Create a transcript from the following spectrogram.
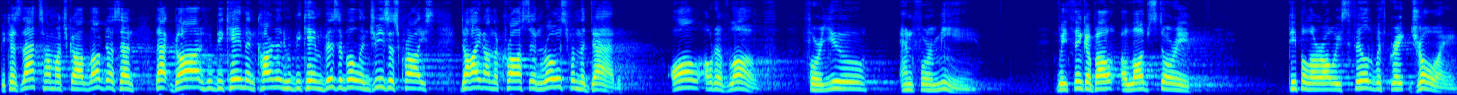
because that's how much God loved us. And that God who became incarnate, who became visible in Jesus Christ, died on the cross and rose from the dead, all out of love for you and for me. We think about a love story, people are always filled with great joy.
